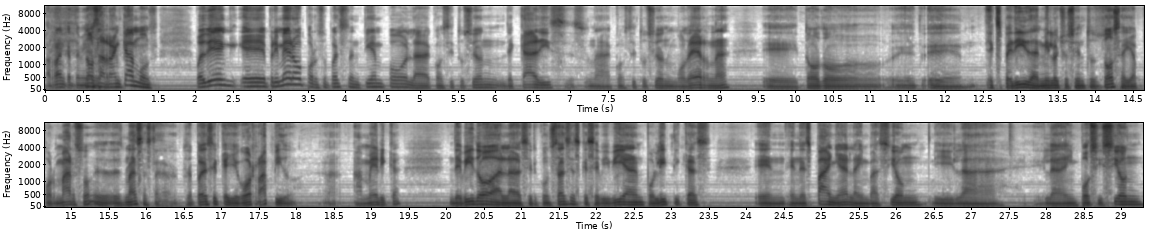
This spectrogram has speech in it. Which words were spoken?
arráncate. Nos arrancamos. Pues bien, eh, primero, por supuesto, en tiempo, la constitución de Cádiz es una constitución moderna, eh, todo expedida en 1812, allá por marzo, es más, hasta se puede decir que llegó rápido América, debido a las circunstancias que se vivían políticas en, España, la invasión y la, imposición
